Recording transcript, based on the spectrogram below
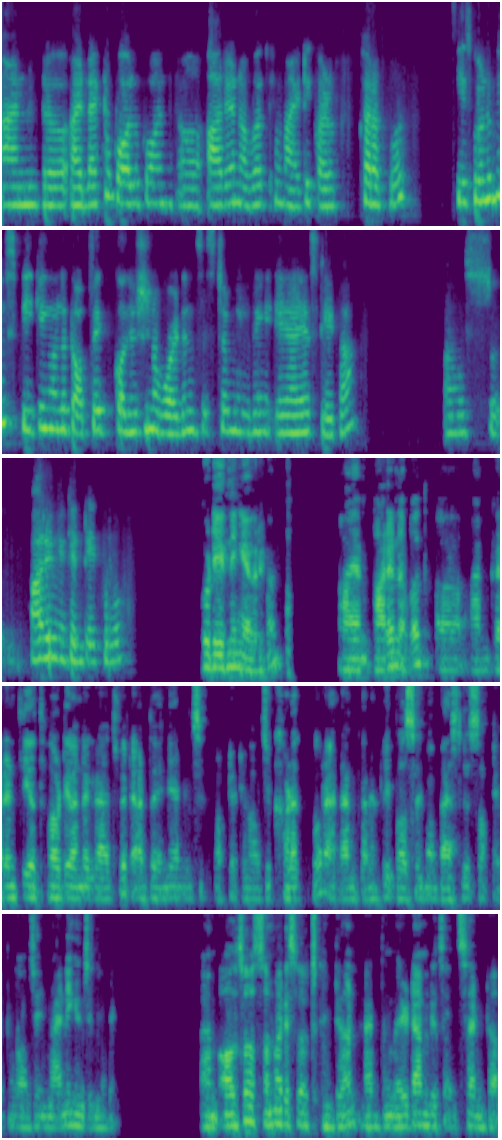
and uh, I'd like to call upon uh, Aryan Awad from IIT Kar- Kharagpur. He's going to be speaking on the topic collision avoidance system using AIS data. Uh, so, Aryan, you can take over. Good evening, everyone. I am Aryan Avadh. Uh, I'm currently a third year undergraduate at the Indian Institute of Technology, Kharagpur, and I'm currently pursuing a Bachelor's of Technology in Mining Engineering. I'm also a summer research intern at the Maritime Research Center,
